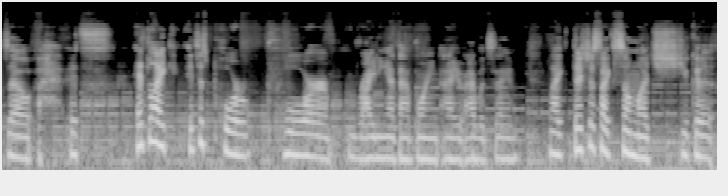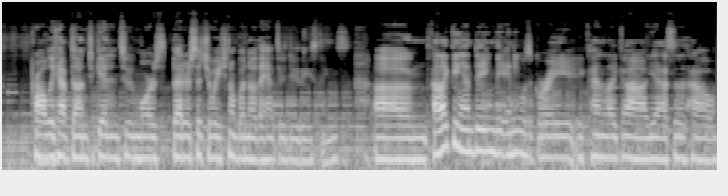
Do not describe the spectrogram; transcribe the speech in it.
So it's it's like it's just poor poor writing at that point i i would say. Like there's just like so much you could probably have done to get into more better situational but no they had to do these things. Um i like the ending. The ending was great. It kind of like uh yeah this is how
